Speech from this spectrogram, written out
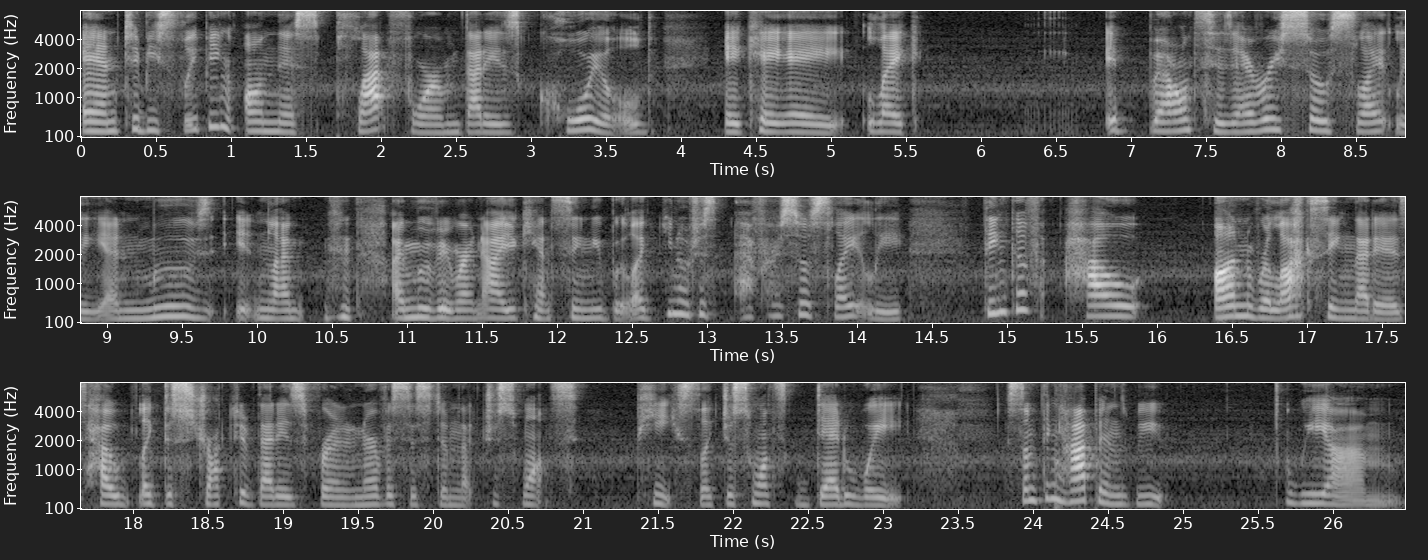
And to be sleeping on this platform that is coiled aka like it bounces every so slightly and moves it, and I'm I'm moving right now you can't see me but like you know just ever so slightly. Think of how unrelaxing that is how like destructive that is for a nervous system that just wants peace like just wants dead weight. Something happens we we um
